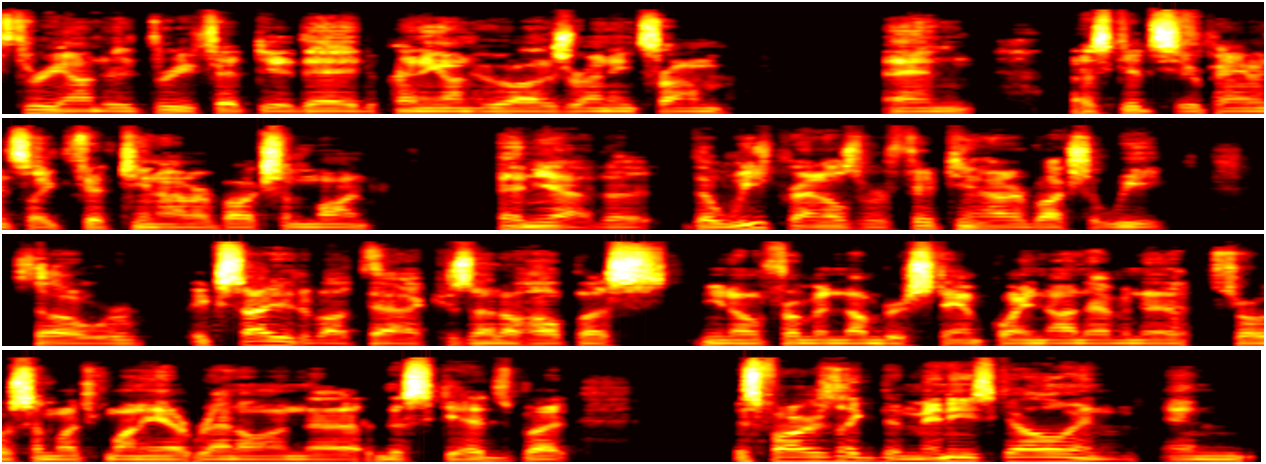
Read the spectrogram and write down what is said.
300, 350 a day, depending on who I was renting from. And as skid your payments, like 1500 bucks a month. And yeah, the, the week rentals were 1500 bucks a week. So we're excited about that because that'll help us, you know, from a number standpoint, not having to throw so much money at rental on the, the skids. But as far as like the minis go and, and,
